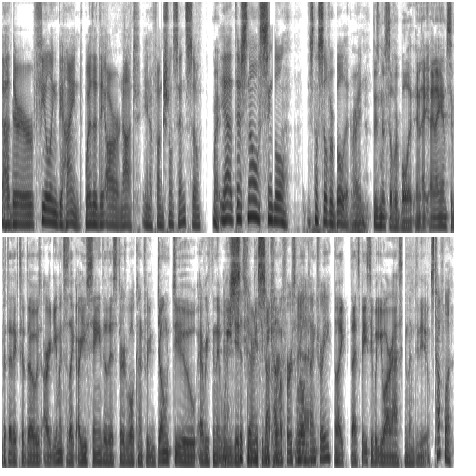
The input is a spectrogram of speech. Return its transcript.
uh, they're feeling behind, whether they are or not, in a functional sense. So, Right. yeah, there's no single, there's no silver bullet, right? There's no silver bullet, and I and I am sympathetic to those arguments. It's like, are you saying to this third world country, don't do everything that we did to get to become a first world Yeah. country? Like that's basically what you are asking them to do. It's a tough one.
